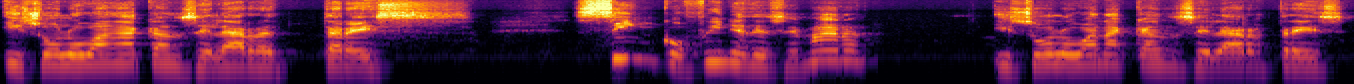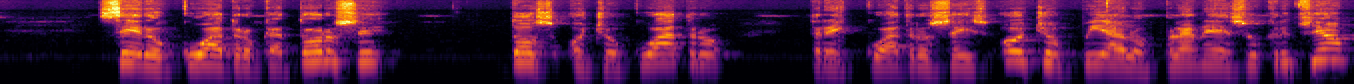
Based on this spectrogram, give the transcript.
y solo van a cancelar tres. Cinco fines de semana y solo van a cancelar tres. 0414 284 3468. Pida los planes de suscripción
